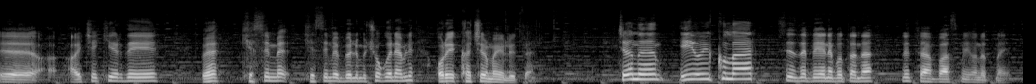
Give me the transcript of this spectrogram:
e, ay çekirdeği ve kesime kesime bölümü çok önemli. Orayı kaçırmayın lütfen. Canım iyi uykular. Siz de beğeni butonuna lütfen basmayı unutmayın.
